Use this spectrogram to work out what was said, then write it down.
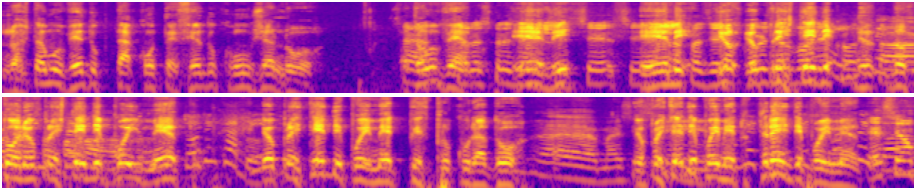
Nós estamos vendo o que está acontecendo com o Janot. Estamos vendo. Ele, se, se ele, eu, eu prestei, de, doutor, eu prestei depoimento. Eu prestei depoimento para esse procurador. É, mas, Eu prestei assim, depoimento, três depoimentos. Esse é um,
